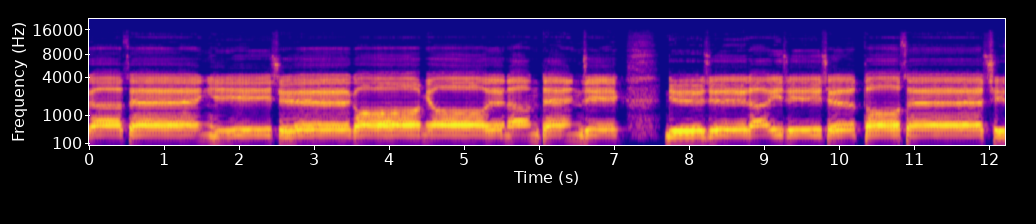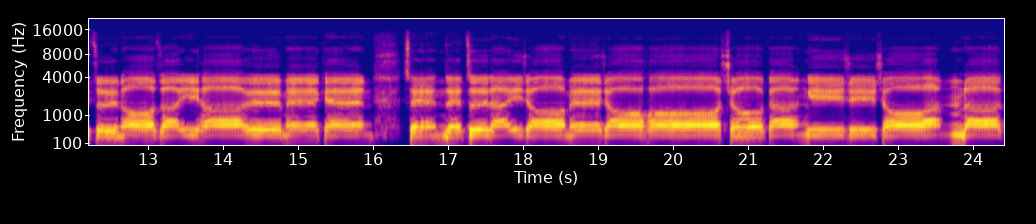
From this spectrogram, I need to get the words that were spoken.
が戦異種五名南天竺流樹大寺出頭世質の財派無権先絶大乗無情報召喚議事小安楽。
